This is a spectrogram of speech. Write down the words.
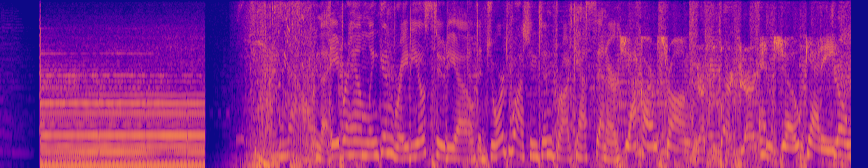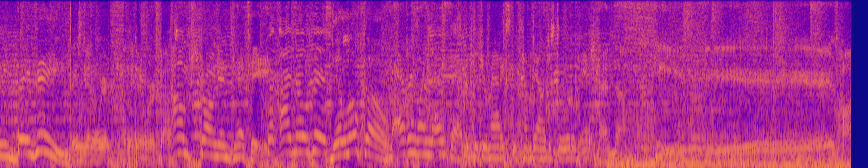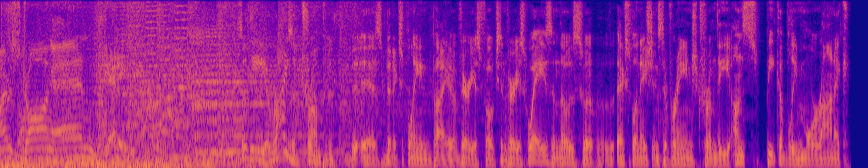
From the Abraham Lincoln Radio Studio at the George Washington Broadcast Center, Jack Armstrong. Jack's back, Jack. And Joe Getty. Joey, baby. Things are getting weird, and they're getting weird fast. Armstrong and Getty. But I know this. They're loco. And everyone knows it. But the dramatics could come down just a little bit. And now, he is Armstrong and Getty. So the rise of Trump has been explained by various folks in various ways, and those uh, explanations have ranged from the unspeakably moronic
